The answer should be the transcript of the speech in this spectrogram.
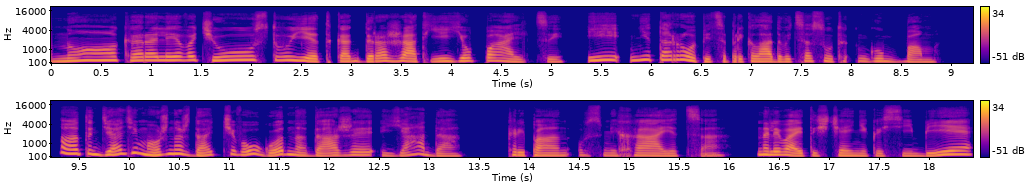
Но королева чувствует, как дрожат ее пальцы, и не торопится прикладывать сосуд к губам. От дяди можно ждать чего угодно, даже яда. Крипан усмехается, наливает из чайника себе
